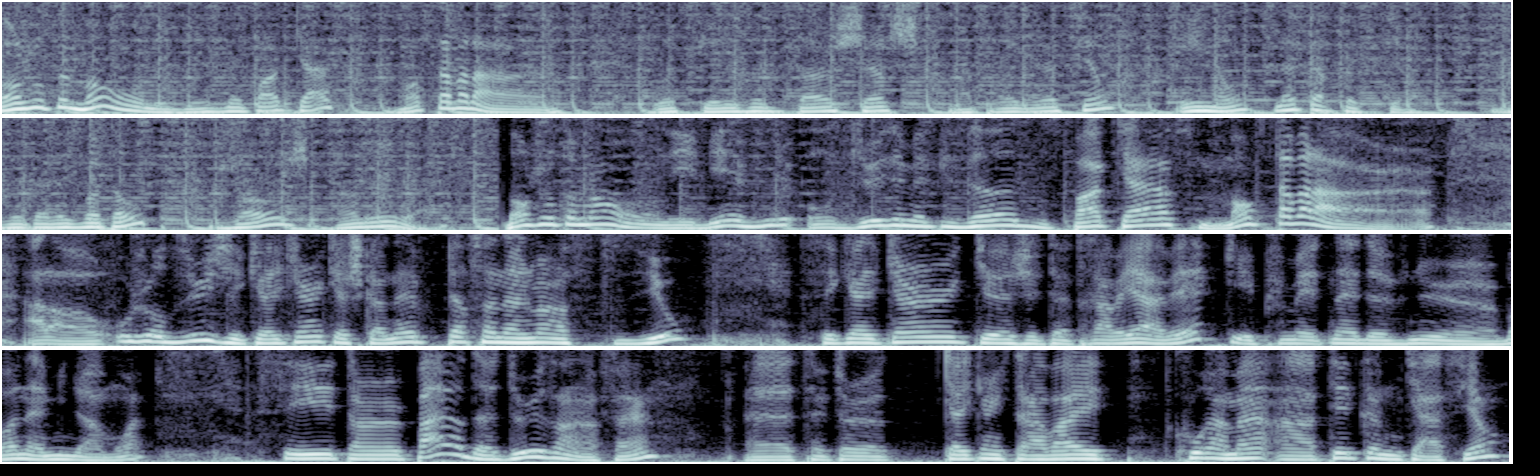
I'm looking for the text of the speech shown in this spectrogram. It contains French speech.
Bonjour tout le monde et bienvenue au podcast Monte ta valeur, où est-ce que les auditeurs cherchent la progression et non la perfection. Vous êtes avec votre hôte, Georges André. Bonjour tout le monde et bienvenue au deuxième épisode du podcast Monte ta valeur. Alors aujourd'hui, j'ai quelqu'un que je connais personnellement en studio. C'est quelqu'un que j'étais travaillé avec et puis maintenant est devenu un bon ami de moi. C'est un père de deux enfants. Euh, c'est un- quelqu'un qui travaille couramment en télécommunication.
